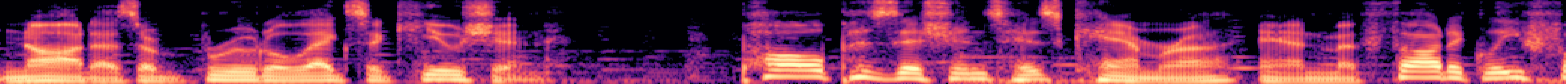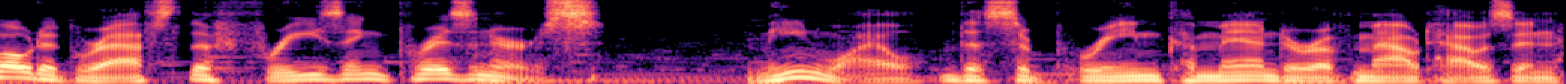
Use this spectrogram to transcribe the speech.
not as a brutal execution. Paul positions his camera and methodically photographs the freezing prisoners. Meanwhile, the supreme commander of Mauthausen,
